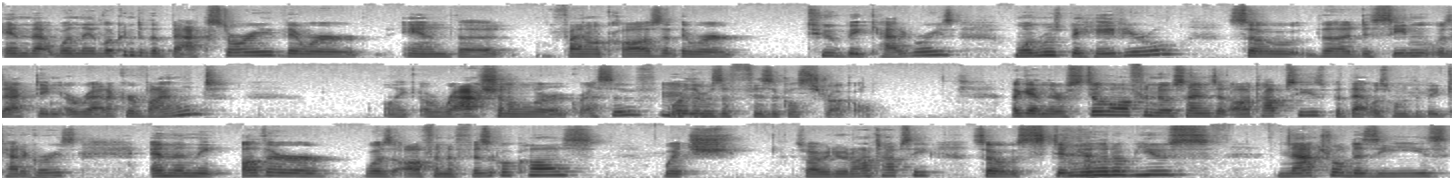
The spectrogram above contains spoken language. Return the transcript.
And that when they look into the backstory, there were, and the final cause, that there were two big categories. One was behavioral. So the decedent was acting erratic or violent, like irrational or aggressive, or there mm-hmm. was a physical struggle. Again, there were still often no signs at autopsies, but that was one of the big categories. And then the other was often a physical cause, which is why we do an autopsy. So stimulant abuse, natural disease,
